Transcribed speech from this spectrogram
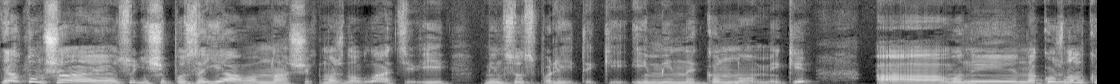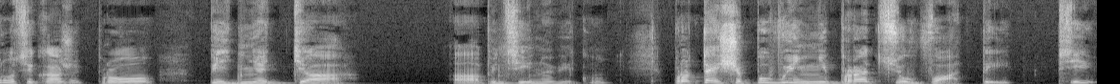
Діло в тому, що е, судячи по заявам наших можновладців і Мінсоцполітики, і Мінекономіки, а вони на кожному кроці кажуть про підняття а, пенсійного віку, про те, що повинні працювати всі.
